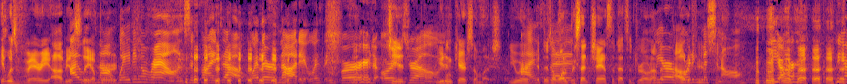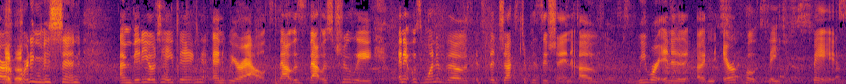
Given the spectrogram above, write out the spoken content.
It was very I obviously was a not waiting around to find out whether or not it was a bird or She a didn't- drone. You didn't care so much. You were. I if there's a one percent chance that that's a drone, I'm we are out of aborting here. mission all. We are we are aborting mission. I'm videotaping and we're out. That was that was truly and it was one of those it's the juxtaposition of we were in a, an air quote safe space,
